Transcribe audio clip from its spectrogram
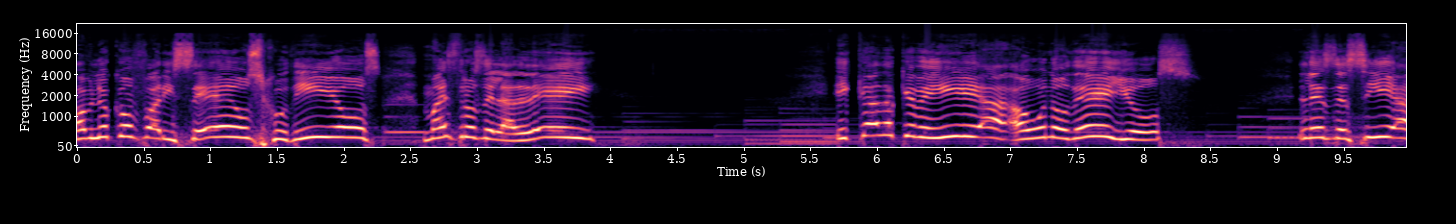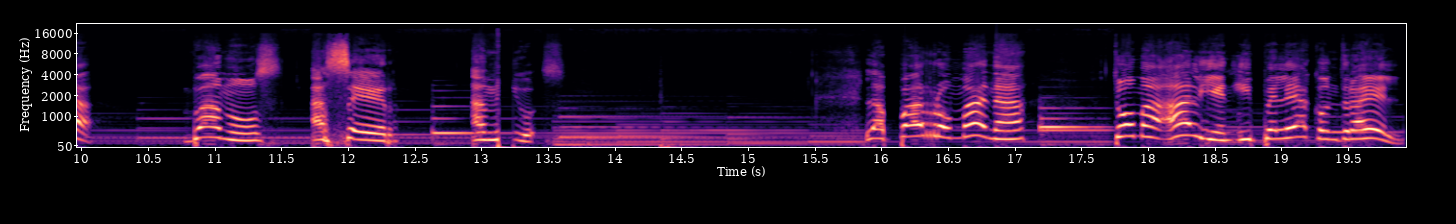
habló con fariseos, judíos, maestros de la ley. Y cada que veía a uno de ellos, les decía, vamos a ser amigos. La paz romana toma a alguien y pelea contra él.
